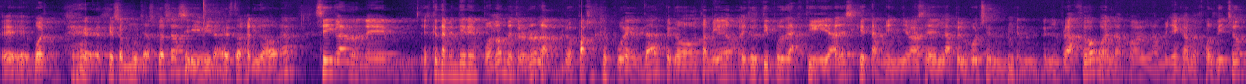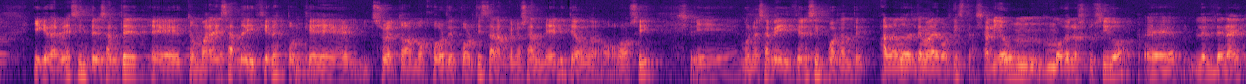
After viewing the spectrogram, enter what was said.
Eh, bueno, es que son muchas cosas y mira, esto ha salido ahora. Sí, claro, es que también tiene podómetro, ¿no? los pasos que puedes dar, pero también hay otro tipo de actividades que también llevas el Apple Watch en, el brazo o en, la, muñeca, mejor dicho, y que también es interesante eh, tomar esas mediciones porque, sobre todo a lo mejor deportistas, aunque no sean de élite o, sí, eh, bueno, esa medición es importante. Hablando del tema de deportistas, salió un, modelo exclusivo, el de Nike,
